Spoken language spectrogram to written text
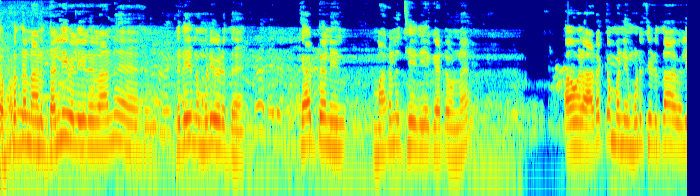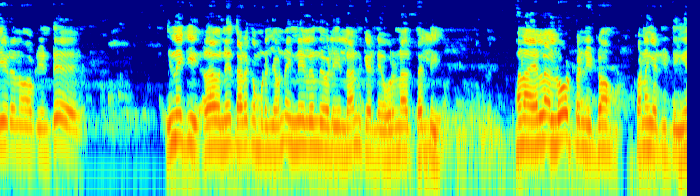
இந்த படத்தை நான் தள்ளி வெளியிடலான்னு திடீர்னு முடிவெடுத்தேன். கேப்டனின் மரண செய்தியை கேட்டவுடனே அவங்கள அடக்கம் பண்ணி முடிச்சுட்டு தான் வெளியிடணும் அப்படின்ட்டு இன்னைக்கு அதாவது நேற்று அடக்கம் முடிஞ்சோடனே இன்னையிலேருந்து வெளியிடலான்னு கேட்டேன். ஒரு நாள் தள்ளி. ஆனால் எல்லாம் லோட் பண்ணிட்டோம். பணம் கட்டிட்டீங்க.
